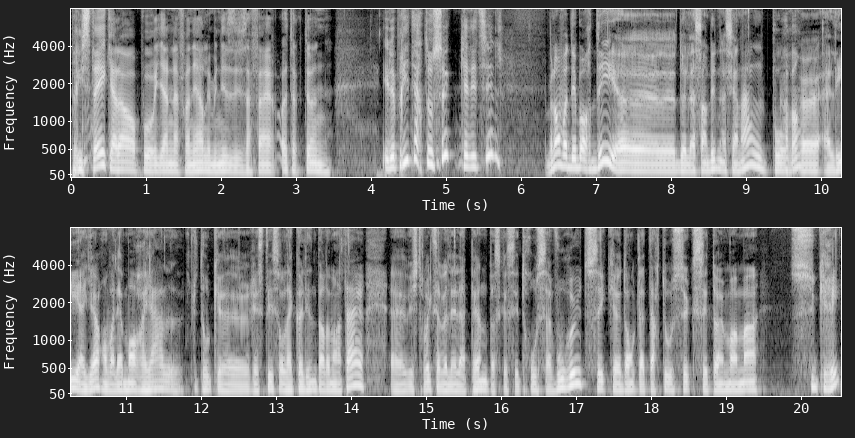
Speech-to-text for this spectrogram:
Prix steak, alors, pour Yann Lafrenière, le ministre des Affaires autochtones. Et le prix tarte au sucre, quel est-il? Mais là, on va déborder euh, de l'Assemblée nationale pour Ah bon? euh, aller ailleurs. On va aller à Montréal plutôt que rester sur la colline parlementaire. Euh, je trouvais que ça valait la peine parce que c'est trop savoureux. Tu sais que donc la tarte au sucre, c'est un moment sucré.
